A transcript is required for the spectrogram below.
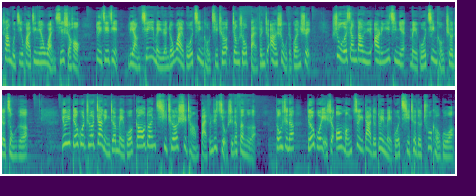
特朗普计划今年晚些时候对接近两千亿美元的外国进口汽车征收百分之二十五的关税，数额相当于二零一七年美国进口车的总额。由于德国车占领着美国高端汽车市场百分之九十的份额，同时呢，德国也是欧盟最大的对美国汽车的出口国。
